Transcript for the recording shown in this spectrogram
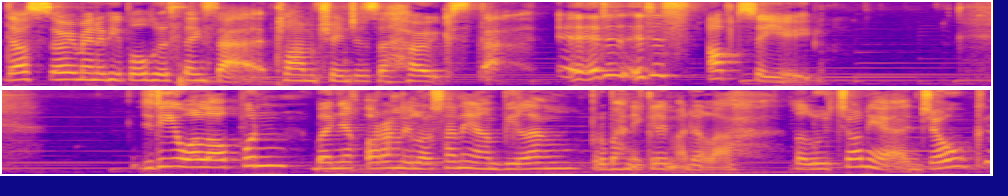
there are so many people who think that climate change is a hoax that it, it is up to you. Jadi walaupun banyak orang di luar sana yang bilang perubahan iklim adalah lelucon ya joke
